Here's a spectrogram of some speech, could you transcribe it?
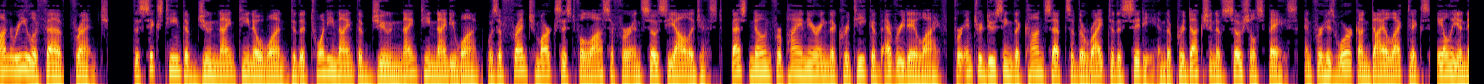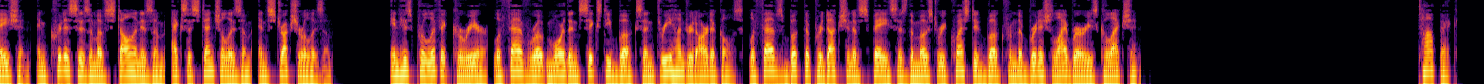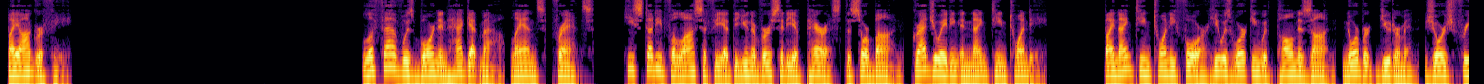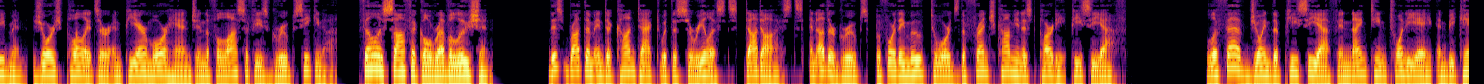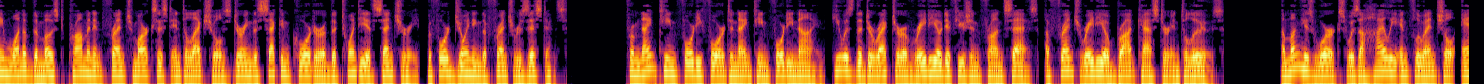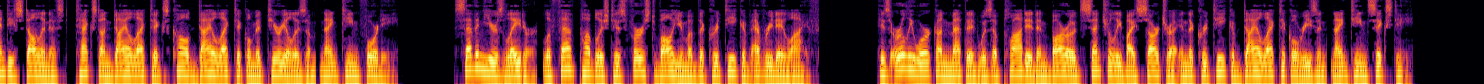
Henri Lefebvre, French. The 16th of June 1901 to the 29th of June 1991 was a French Marxist philosopher and sociologist, best known for pioneering the critique of everyday life, for introducing the concepts of the right to the city and the production of social space, and for his work on dialectics, alienation, and criticism of Stalinism, existentialism, and structuralism. In his prolific career, Lefebvre wrote more than 60 books and 300 articles. Lefebvre's book The Production of Space is the most requested book from the British Library's collection. Topic: Biography. Lefebvre was born in Hagetmau, Landes, France. He studied philosophy at the University of Paris, the Sorbonne, graduating in 1920. By 1924 he was working with Paul Nizan, Norbert Gutermann, Georges Friedmann, Georges Politzer and Pierre Morhange in the Philosophies group seeking a «philosophical revolution». This brought them into contact with the Surrealists, Dadaists, and other groups, before they moved towards the French Communist Party PCF. Lefebvre joined the PCF in 1928 and became one of the most prominent French Marxist intellectuals during the second quarter of the 20th century, before joining the French resistance. From 1944 to 1949, he was the director of Radiodiffusion Française, a French radio broadcaster in Toulouse. Among his works was a highly influential, anti-Stalinist, text on dialectics called Dialectical Materialism 1940. Seven years later, Lefebvre published his first volume of the Critique of Everyday Life. His early work on method was applauded and borrowed centrally by Sartre in the Critique of Dialectical Reason 1960.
